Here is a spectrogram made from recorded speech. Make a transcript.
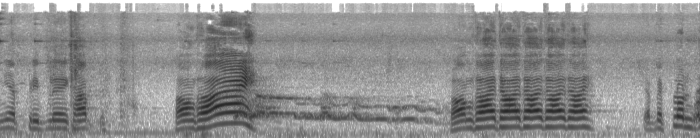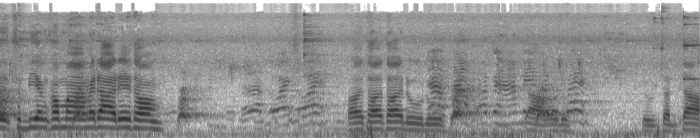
เงียบกริบเลยครับ ทองถอยทองถอยถอยถอยถอยถอยจะไปปล้นแต่เสบียงเข้ามาไม่ได้เด้ทองถอยถอยถอยถอยถอยดูดูถอยไปหาแม่เจ้าดู ดูจันเจ้า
